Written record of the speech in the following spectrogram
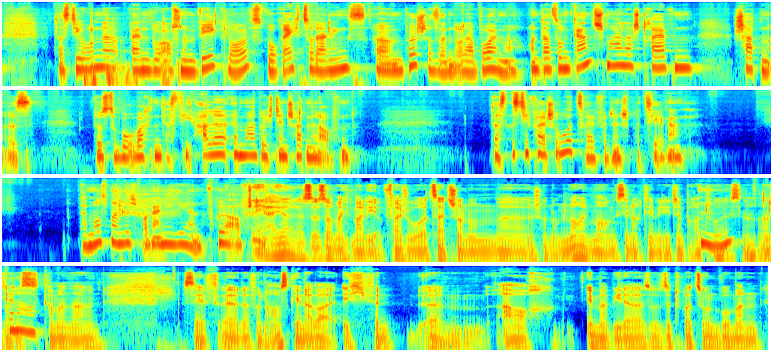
dass die Hunde, wenn du auf einem Weg läufst, wo rechts oder links ähm, Büsche sind oder Bäume und da so ein ganz schmaler Streifen Schatten ist, wirst du beobachten, dass die alle immer durch den Schatten laufen. Das ist die falsche Uhrzeit für den Spaziergang. Da muss man sich organisieren, früher aufstehen. Ja, ja, das ist auch manchmal die falsche Uhrzeit schon um, äh, schon um neun morgens, je nachdem wie die Temperatur mhm, ist. Ne? Also genau. das kann man dann safe äh, davon ausgehen. Aber ich finde ähm, auch immer wieder so Situationen, wo man,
